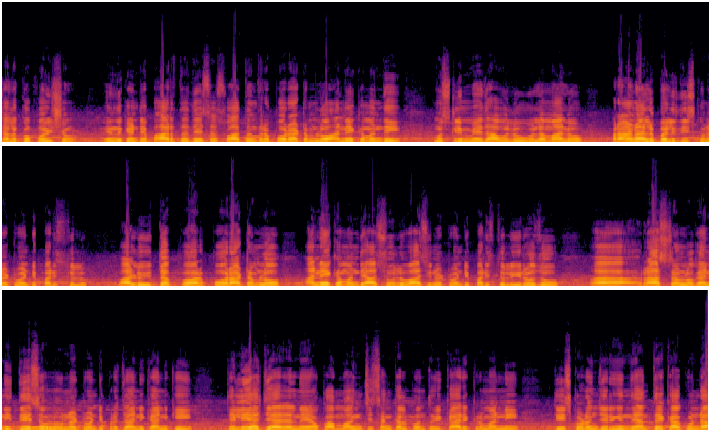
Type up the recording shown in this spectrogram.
చాలా గొప్ప విషయం. ఎందుకంటే భారతదేశ స్వాతంత్ర పోరాటంలో అనేక మంది ముస్లిం మేధావులు ఉలమాలు ప్రాణాలు బలి తీసుకున్నటువంటి పరిస్థితులు. వాళ్ళు యుద్ధ పో- పోరాటంలో అనేక మంది అసూలు వాసినటువంటి పరిస్థితులు ఈరోజు రాష్ట్రంలో కానీ దేశంలో ఉన్నటువంటి ప్రజానికానికి తెలియజేయాలనే ఒక మంచి సంకల్పంతో ఈ కార్యక్రమాన్ని తీసుకోవడం జరిగింది. అంతేకాకుండా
